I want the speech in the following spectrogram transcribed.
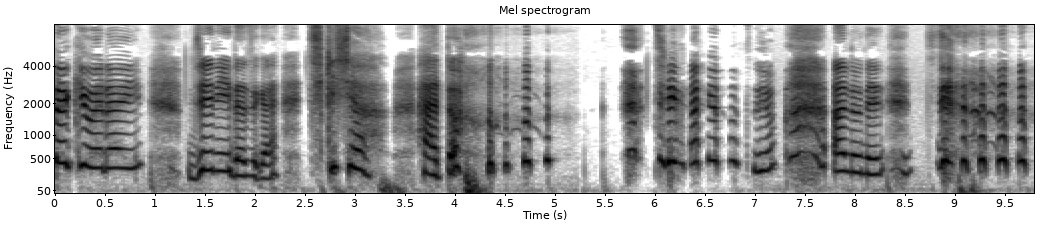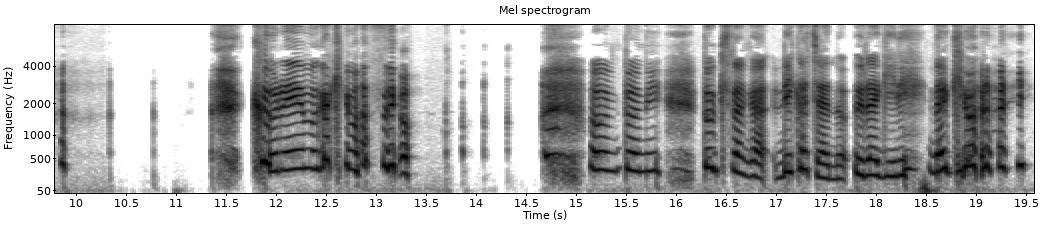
泣き笑い。ジェニーダズが、チキシャー、ハート。違いますよ。あのね、クレームが来ますよ。本当に。トキさんがリカちゃんの裏切り、泣き笑い。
